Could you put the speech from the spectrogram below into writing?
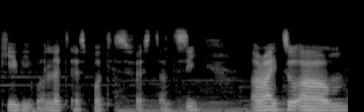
kb but let's export this first and see. All right so um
